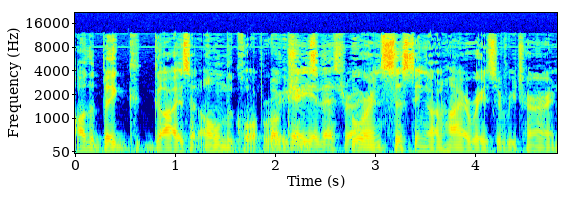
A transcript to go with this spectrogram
are the big guys that own the corporations. yeah, that's Who right. Mm-hmm. are insisting on higher rates of return,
